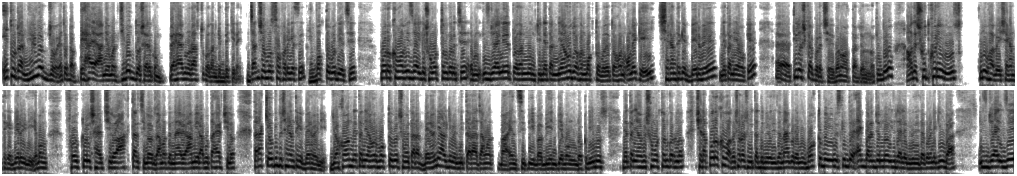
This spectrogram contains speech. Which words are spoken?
এতটা নির্লজ্জ এতটা বেহায় আমি আমার জীবন দশা এরকম বেহায়া কোনো রাষ্ট্রপ্রধানকে দেখি নাই। জাতিসংঘ সফরে গেছে বক্তব্য দিয়েছে পরোক্ষভাবে ইসরায়েলকে সমর্থন করেছে এবং ইসরায়েলের প্রধানমন্ত্রী নেতা নেতানিয়াহু যখন বক্তব্য দেয় তখন অনেকেই সেখান থেকে বের হয়ে নেতানিয়াহুকে আহ, তিরস্কার করেছে গণহত্যার জন্য। কিন্তু আমাদের সুৎখরি ইউনুস কোনোভাবে সেখান থেকে বের হয়নি এবং ফখরুল সাহেব ছিল, আখতার ছিল, জামাতের নায়ব আমির আবু তাহের ছিল, তারা কেউ কিন্তু সেখান থেকে বের হয়নি যখন নেতানিয়াহুর বক্তব্যের সময় তারা বের হয়নি আলটিমেটলি তারা জামাত বা এনসিপি বা বিএনপি এবং ডক্টর ইউনুস নেতানিয়াহুকে সমর্থন করল। সেটা পরোক্ষভাবে সরাসরি তাদের বিরোধিতা না করে এবং বক্তব্য ইউনুস কিন্তু একবারের জন্য ইসরায়েলের বিরোধিতা করেনি কিংবা ইসরায়েল যে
